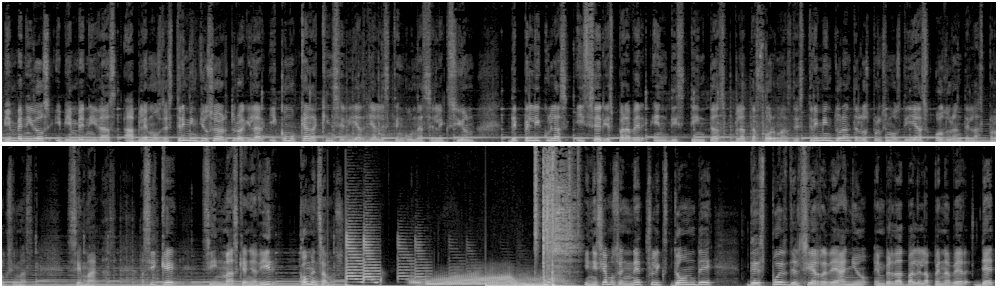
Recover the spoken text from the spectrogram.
Bienvenidos y bienvenidas a Hablemos de Streaming. Yo soy Arturo Aguilar y como cada 15 días ya les tengo una selección de películas y series para ver en distintas plataformas de streaming durante los próximos días o durante las próximas semanas. Así que, sin más que añadir, comenzamos. Iniciamos en Netflix donde después del cierre de año en verdad vale la pena ver Dead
